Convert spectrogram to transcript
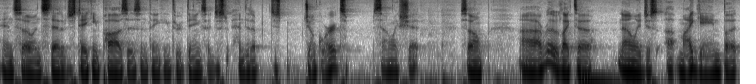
And so instead of just taking pauses and thinking through things, I just ended up just junk words, sound like shit. So uh, I really would like to not only just up my game, but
